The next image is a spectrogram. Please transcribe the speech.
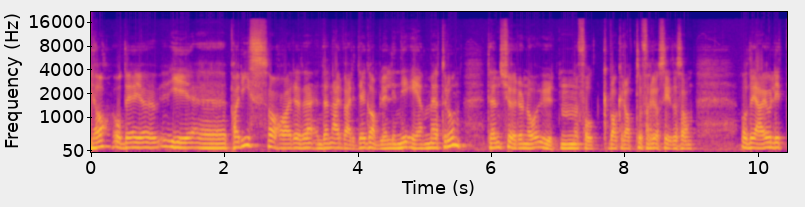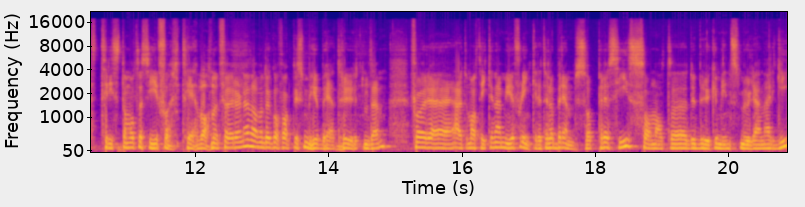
Ja, og det, i eh, Paris så har den ærverdige gamle linje 1-metroen Den kjører nå uten folk bak rattet, for å si det sånn. Og det er jo litt trist å måtte si for T-baneførerne, men det går faktisk mye bedre uten dem. For eh, automatikken er mye flinkere til å bremse opp presis, sånn at eh, du bruker minst mulig energi.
